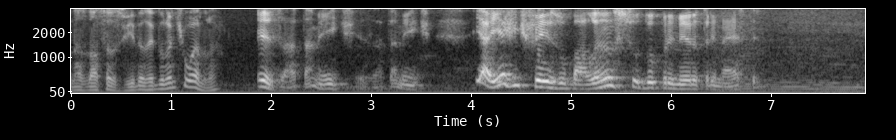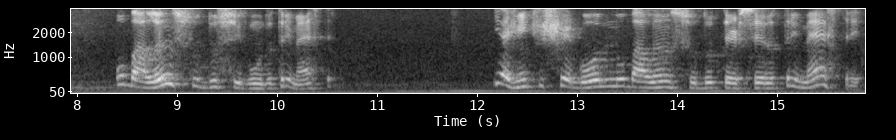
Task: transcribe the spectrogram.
nas nossas vidas aí durante o ano, né? Exatamente, exatamente. E aí a gente fez o balanço do primeiro trimestre, o balanço do segundo trimestre, e a gente chegou no balanço do terceiro trimestre.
